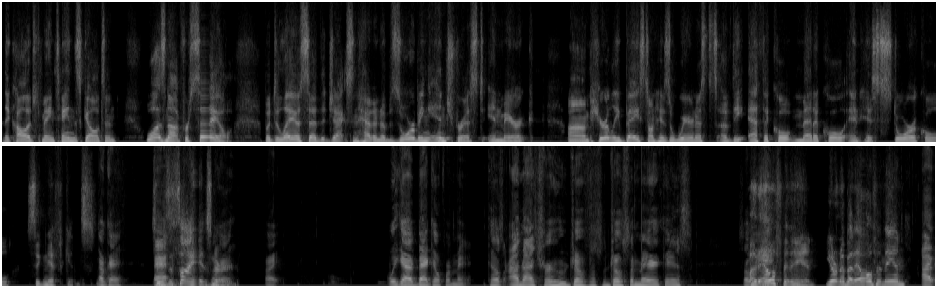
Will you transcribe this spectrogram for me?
The college maintained the skeleton, was not for sale, but DiLeo said that Jackson had an absorbing interest in Merrick, um, purely based on his awareness of the ethical, medical, and historical significance. Okay. So he's a science nerd. okay. All right. We got to back up for a minute because I'm not sure who Joseph Joseph Merrick is. So Oh, the it- Elephant Man. You don't know about Elephant Man? I,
